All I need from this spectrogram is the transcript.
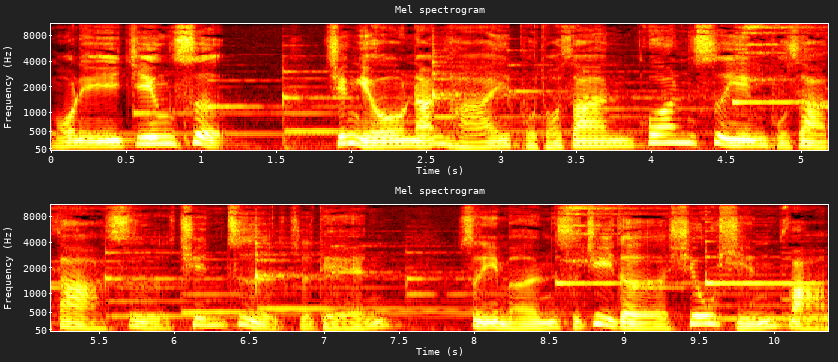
摩尼精舍。经由南海普陀山观世音菩萨大士亲自指点，是一门实际的修行法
